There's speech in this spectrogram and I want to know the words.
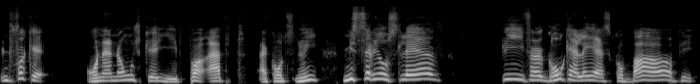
une fois qu'on annonce qu'il n'est pas apte à continuer, Mysterio se lève, puis il fait un gros câlin à Escobar, puis.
